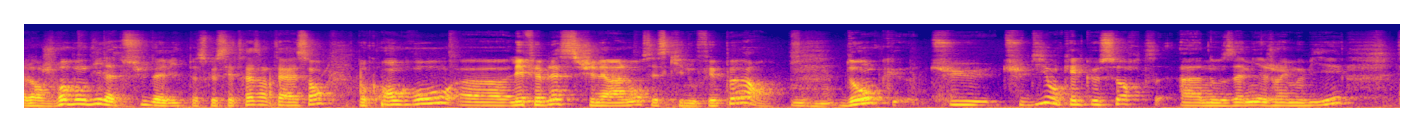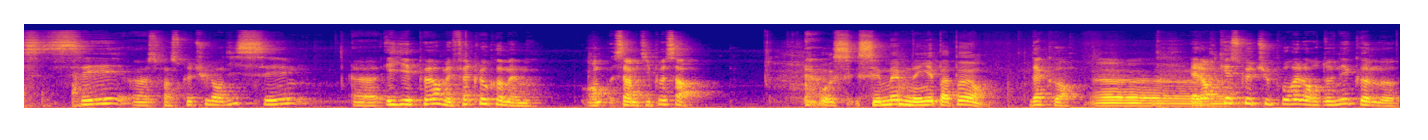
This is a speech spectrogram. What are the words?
Alors je rebondis là-dessus David parce que c'est très intéressant. Donc en gros, euh, les faiblesses généralement c'est ce qui nous fait peur. Donc, tu, tu dis en quelque sorte à nos amis agents immobiliers, c'est, euh, enfin, ce que tu leur dis, c'est euh, ayez peur, mais faites-le quand même. C'est un petit peu ça. Oh, c'est même n'ayez pas peur. D'accord. Alors, qu'est-ce que tu pourrais leur donner comme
